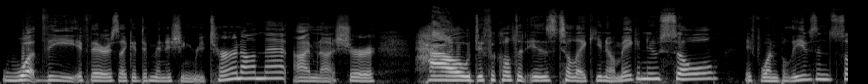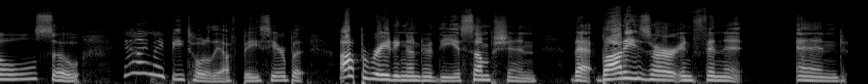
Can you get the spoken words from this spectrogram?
what the if there's like a diminishing return on that. I'm not sure how difficult it is to like, you know, make a new soul if one believes in souls. So, yeah, I might be totally off base here, but operating under the assumption that bodies are infinite and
